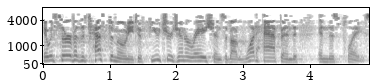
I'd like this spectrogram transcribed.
It would serve as a testimony to future generations about what happened in this place.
